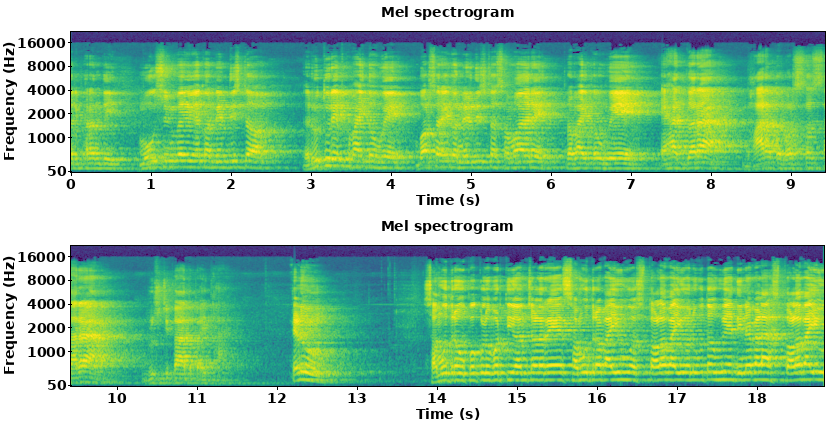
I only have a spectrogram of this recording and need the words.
କରିପାରନ୍ତି ମୌସୁମୀ ବାୟୁ ଏକ ନିର୍ଦ୍ଦିଷ୍ଟ ଋତୁରେ ପ୍ରବାହିତ ହୁଏ ବର୍ଷର ଏକ ନିର୍ଦ୍ଦିଷ୍ଟ ସମୟରେ ପ୍ରବାହିତ ହୁଏ। ଏହାଦ୍ୱାରା ଭାରତ ବର୍ଷ ସାରା ବୃଷ୍ଟିପାତ ପାଇଥାଏ। ତେଣୁ ସମୁଦ୍ର ଉପକୂଳବର୍ତ୍ତୀ ଅଞ୍ଚଳରେ ସମୁଦ୍ର ବାୟୁ ଓ ସ୍ଥଳବାୟୁ ଅନୁଭୂତ ହୁଏ। ଦିନବେଳା ସ୍ଥଳବାୟୁ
